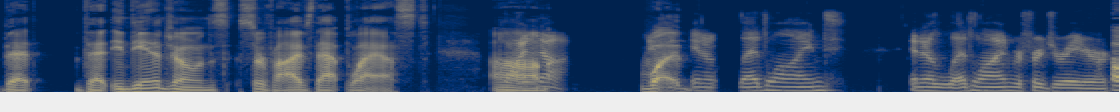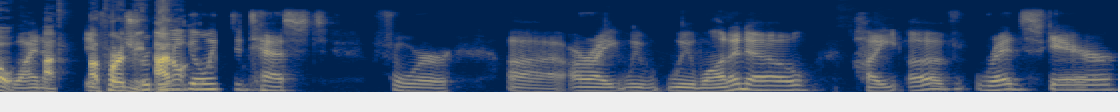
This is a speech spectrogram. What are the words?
that that Indiana Jones survives that blast. Why um, not? Why in, a lead lined in a lead lined refrigerator? Oh, why not? Uh, if pardon me. I don't going to test for. Uh, all right, we we want to know height of Red Scare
